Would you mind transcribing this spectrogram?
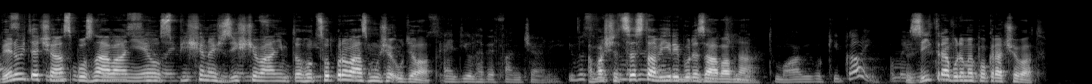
Věnujte čas poznávání jeho spíše než zjišťováním toho, co pro vás může udělat. And you'll have a fun journey. Você A vai vaše cesta víry bude zábavná. Tomorrow we will keep going. Amanhã a gente Zítra budeme pokračovat.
